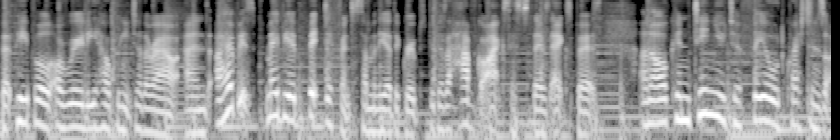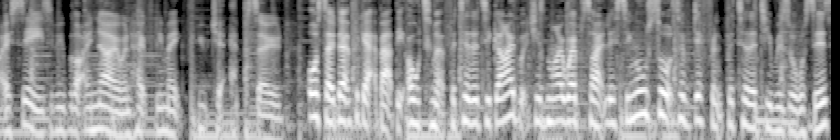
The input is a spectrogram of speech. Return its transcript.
but people are really helping each other out, and I hope it's maybe a bit different to some of the other groups because I have got access to those experts, and I'll continue to field questions that I see to people that I know and hopefully make future episodes. Also, don't forget about the Ultimate Fertility Guide, which is my website listing all sorts of different fertility resources.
